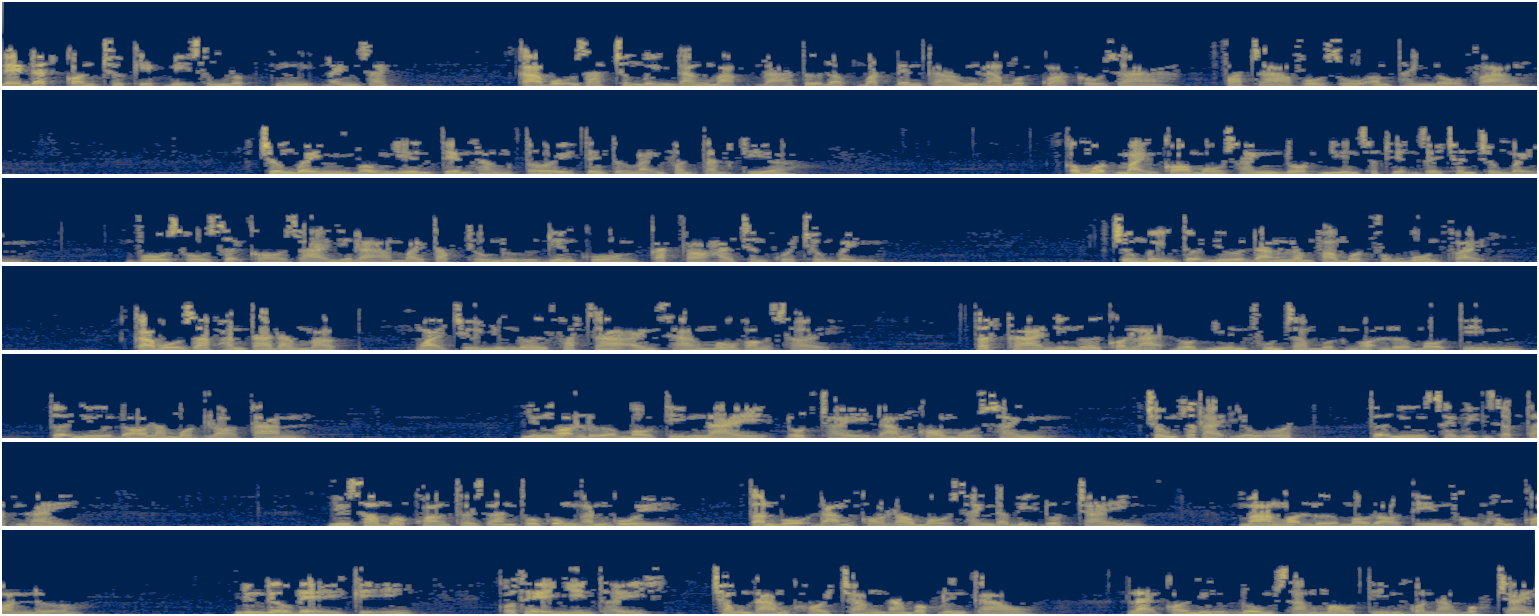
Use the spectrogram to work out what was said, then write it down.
Nền đất còn chưa kịp bị xung lực đánh rách, cả bộ giáp Trương Bình đang mặc đã tự động bật lên cao như là một quả cầu da, phát ra vô số âm thanh nổ vang. Trương Bình bỗng nhiên tiến thẳng tới tên tường lãnh Vân Tần kia, có một mảnh cỏ màu xanh đột nhiên xuất hiện dưới chân Trương Bình, vô số sợi cỏ dài như là mái tóc thiếu nữ điên cuồng cắt vào hai chân của Trương Bình. Trương Bình tự như đang lâm vào một vũng bùn vậy. Cả bộ giáp hắn ta đang mặc, ngoại trừ những nơi phát ra ánh sáng màu vàng sợi. Tất cả những nơi còn lại đột nhiên phun ra một ngọn lửa màu tím, tựa như đó là một lò tan. Những ngọn lửa màu tím này đốt cháy đám cỏ màu xanh, trông rất là yếu ớt, tựa như sẽ bị dập tắt ngay. Nhưng sau một khoảng thời gian vô cùng ngắn ngủi, Toàn bộ đám cỏ lau màu xanh đã bị đốt cháy, mà ngọn lửa màu đỏ tím cũng không còn nữa. Nhưng nếu để ý kỹ, có thể nhìn thấy trong đám khói trắng đang bốc lên cao, lại có những đốm sáng màu tím còn đang bốc cháy.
